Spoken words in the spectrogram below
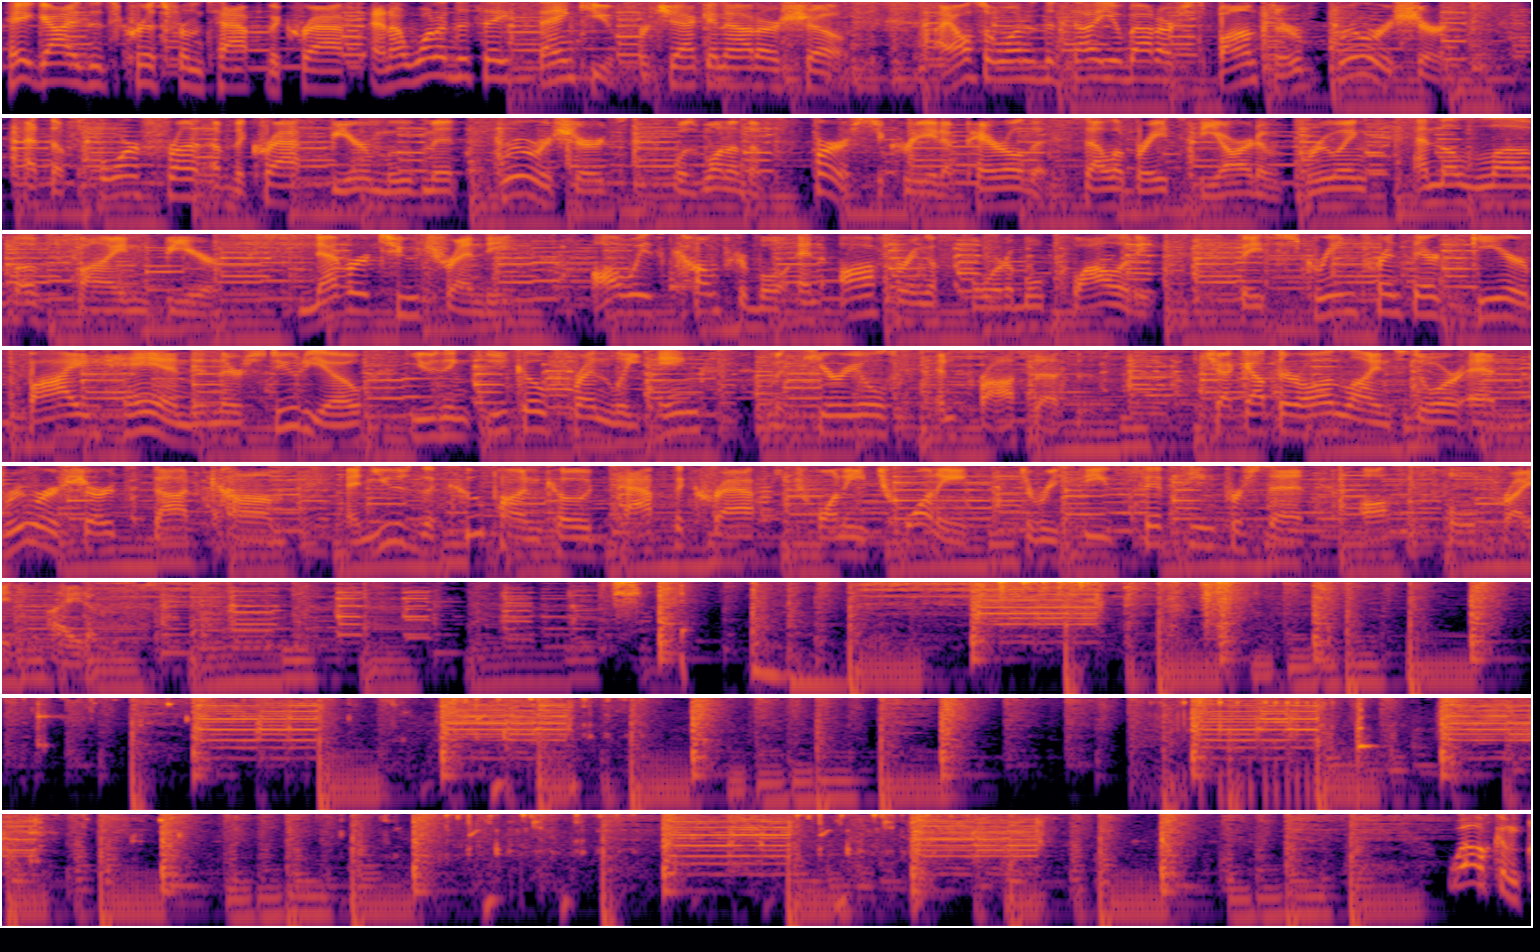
Hey guys, it's Chris from Tap the Craft, and I wanted to say thank you for checking out our show. I also wanted to tell you about our sponsor, Brewer Shirts. At the forefront of the craft beer movement, Brewer Shirts was one of the first to create apparel that celebrates the art of brewing and the love of fine beer. Never too trendy, always comfortable, and offering affordable quality. They screen print their gear by hand in their studio using eco friendly inks, materials, and processes. Check out their online store at brewershirts.com and use the coupon code TAPTHECRAFT2020 to receive 15% off of full priced items.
